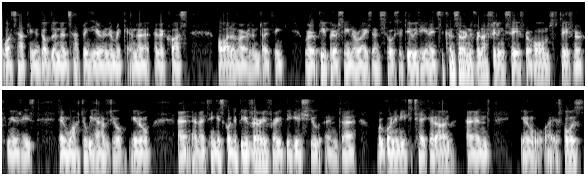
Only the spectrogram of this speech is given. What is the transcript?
what's happening in Dublin and it's happening here in Limerick and uh, and across all of Ireland. I think where people are seeing a rise in social activity, and it's a concern if we're not feeling safe in our homes, safe in our communities, then what do we have, Joe? You know, uh, and I think it's going to be a very very big issue, and uh, we're going to need to take it on and you know, I suppose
